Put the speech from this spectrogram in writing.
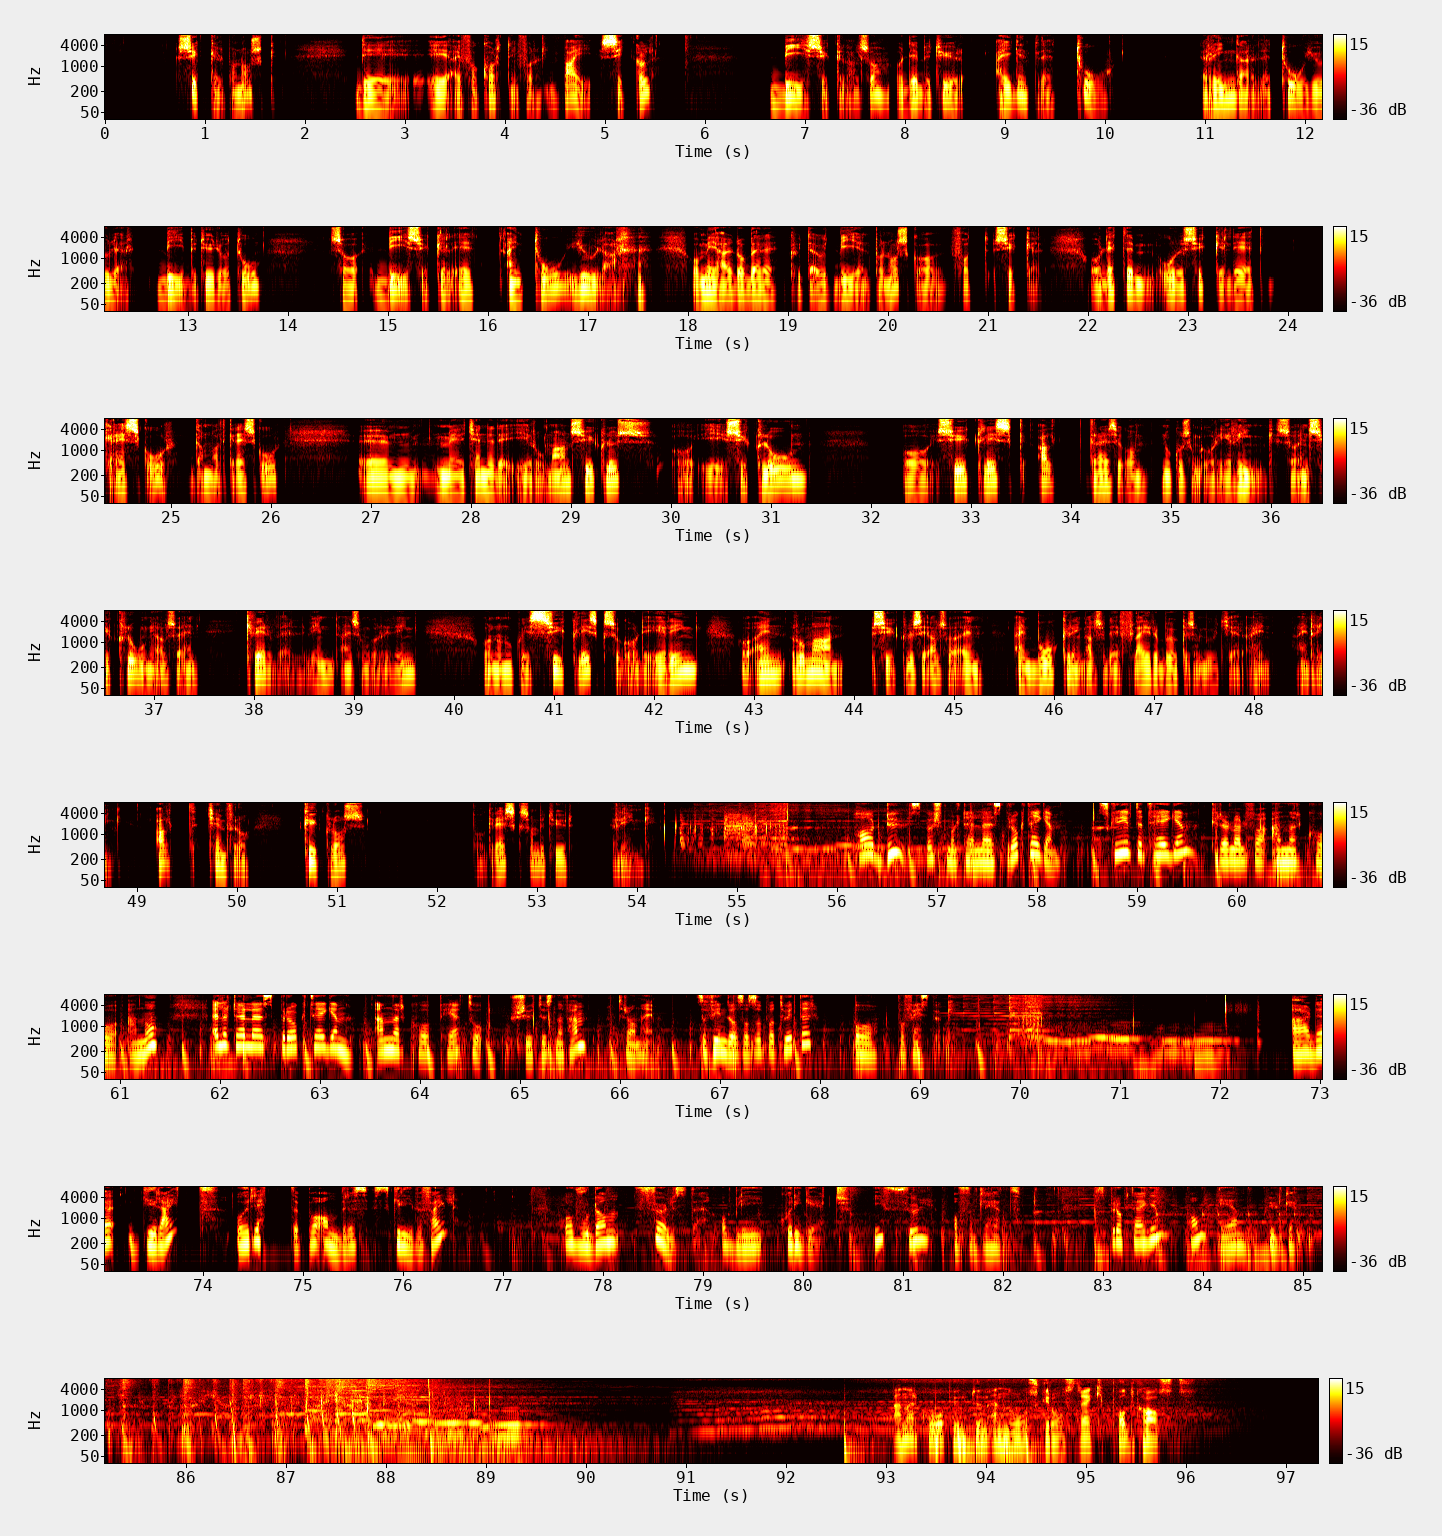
sykkel på norsk, det er ei forkorting for bicycle. Bisykkel, altså, og det betyr egentlig to ringer eller to hjuler. Bi betyr jo to, så bisykkel er ein tohjular. Og vi har jo da bare kutta ut bien på norsk og fått sykkel. Og dette ordet sykkel, det er et gresk ord, gammelt gresk ord. Um, vi kjenner det i romansyklus og i syklon og syklisk. Alt dreier seg om noe som går i ring. Så en syklon er altså en kvirvelvind, en som går i ring. Og når noe er syklisk, så går det i ring. Og en romansyklus er altså en, en bokring, altså det er flere bøker som utgjør en, en ring. Alt kjem fra kyklos, på gresk, som betyr ring. Har du spørsmål til Språkteigen? Skriv til Teigen, krøllalfa nrk.no, eller til Språkteigen, NRK P2, 7005, Trondheim. Så finner du oss også på Twitter og på Facebook. Er det greit å rette på andres skrivefeil? Og hvordan føles det å bli korrigert i full offentlighet? Språkteigen om en uke. nrk.no podkast.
